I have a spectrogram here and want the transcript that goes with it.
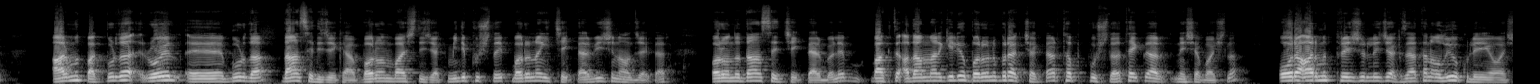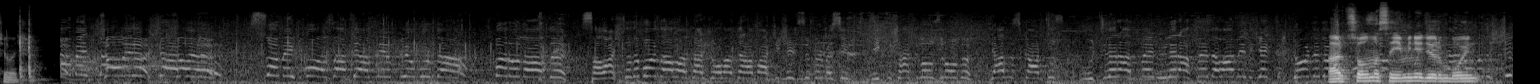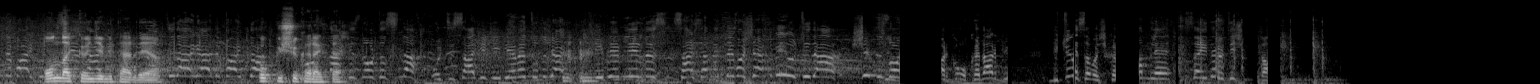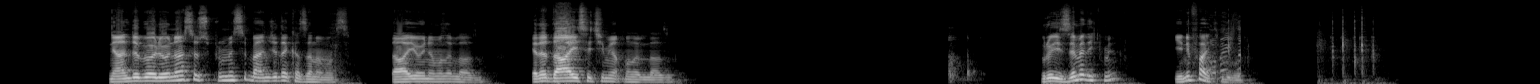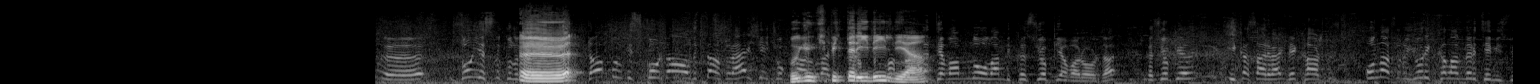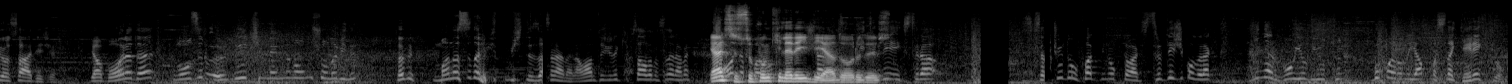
Armut bak burada Royal e, burada dans edecek abi. Baron başlayacak. Midi pushlayıp Baron'a gidecekler. Vision alacaklar. Baron'da dans edecekler böyle. Baktı adamlar geliyor Baron'u bırakacaklar. Tapu pushla tekrar Neşe başla. Orada Armut pressure'layacak. Zaten alıyor kuleyi yavaş yavaş. Da bu arada avantajlı olan taraf Bahçeşehir süpürmesi. İlk düşen Closer oldu. Yalnız Kartus ultiler atmaya, büyüler atmaya devam edecek. Dörde Kartus olmasa yemin ediyorum bu oyun Şimdi Pike'ın 10 dakika önce biterdi ya. Çok güçlü karakter. Ulti sadece GBM'e tutacak. GBM yerine sersemletmeyi başardı. Bir ulti daha. Şimdi zor. O kadar. Bütün savaşı hamle sayıda öteş. Finalde böyle oynarsa süpürmesi bence de kazanamaz. Daha iyi oynamaları lazım. Ya da daha iyi seçim yapmaları lazım. Burayı izlemedik mi? Yeni fight mı bu? Ee, skor daha aldıktan sonra her şey çok Bugünkü pikler iyi değildi ya. Devamlı olan bir Cassiopeia var orada. Cassiopeia ilk hasar ver ve Kartus. Ondan sonra Yorick kalanları temizliyor sadece. Ya bu arada Closer öldüğü için memnun olmuş olabilir. Tabi manası da bitmişti zaten hemen. Avantajı rakip sağlamasına rağmen. Gerçi Supunkileriydi Baron'un ya, doğru diyorsun. Ekstra Şurada ufak bir nokta var. Stratejik olarak yine Royal Youth'un bu baronu yapmasına gerek yok.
